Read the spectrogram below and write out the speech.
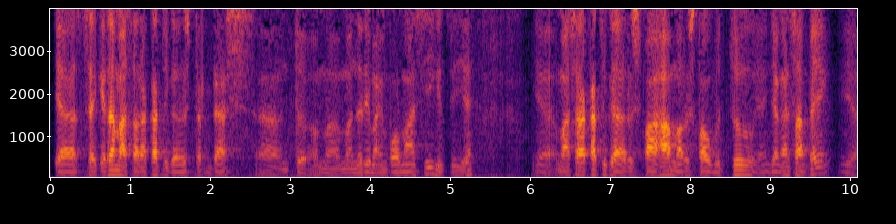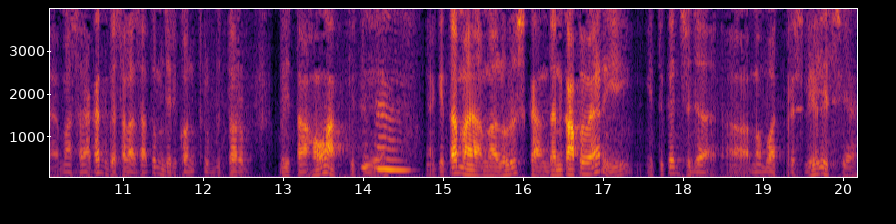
ya saya kira masyarakat juga harus cerdas uh, untuk menerima informasi gitu ya. Ya, masyarakat juga harus paham, harus tahu betul ya. Jangan sampai ya masyarakat juga salah satu menjadi kontributor berita hoak gitu ya. Mm. ya kita meluruskan dan KPU RI itu kan sudah uh, membuat press release ya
